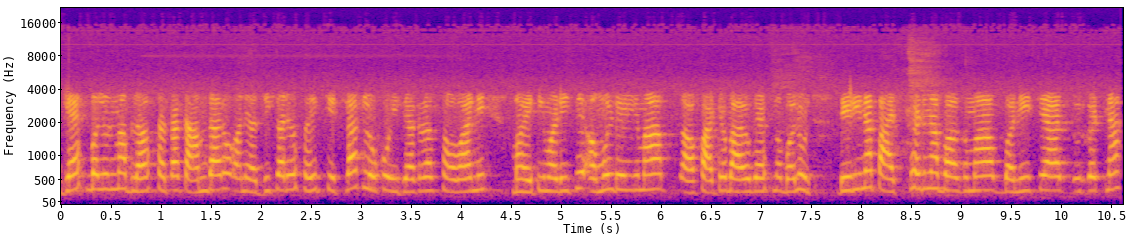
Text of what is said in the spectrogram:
ગેસ બલૂનમાં બ્લાસ્ટ થતા કામદારો અને અધિકારીઓ સહિત કેટલાક લોકો ઇજાગ્રસ્ત હોવાની માહિતી મળી છે. અમૂલ ડેરીમાં ફાટ્યો બાયોગેસનો બલૂન ડેરીના પાછળના ભાગમાં બની છે. આ દુર્ઘટના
